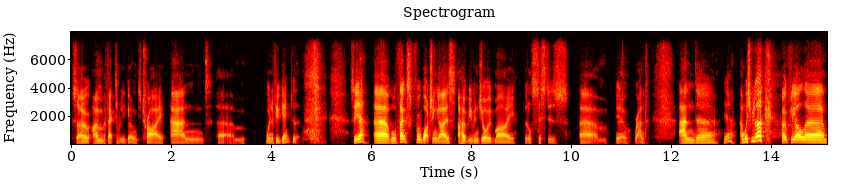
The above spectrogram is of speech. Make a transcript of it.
so I'm effectively going to try and um, win a few games with it. so yeah, uh, well, thanks for watching, guys. I hope you've enjoyed my little sisters, um, you know, rant. And uh, yeah, and wish me luck. Hopefully, I'll uh,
